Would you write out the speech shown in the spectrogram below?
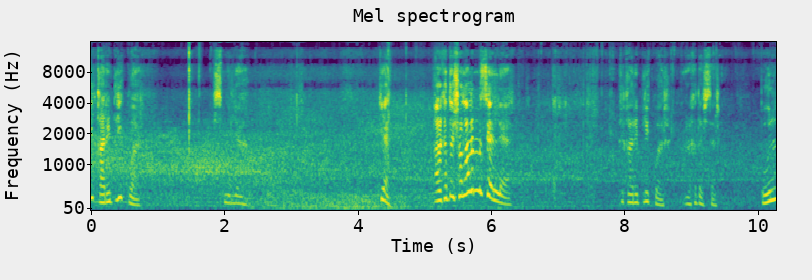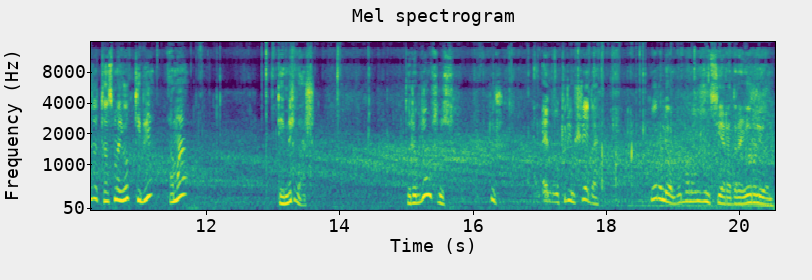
Bir gariplik var. Bismillah. Gel. Arkadaş olalım mı seninle? Bir gariplik var arkadaşlar. Boynunda tasma yok gibi ama demir var. Görebiliyor musunuz? Dur. Ben oturayım şuraya da. Yoruluyorum. Kurban olurum siyar adına yoruluyorum.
